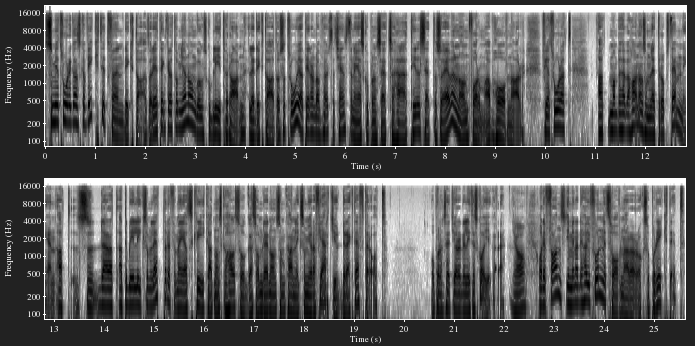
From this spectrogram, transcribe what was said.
som jag tror är ganska viktigt för en diktator. Jag tänker att om jag någon gång skulle bli tyrann eller diktator så tror jag att en av de första tjänsterna jag skulle på något sätt så här tillsätta så är väl någon form av hovnarr. För jag tror att att man behöver ha någon som lättar upp stämningen. Att, så där att, att det blir liksom lättare för mig att skrika att någon ska halshuggas om det är någon som kan liksom göra fjärtljud direkt efteråt. Och på något sätt göra det lite skojigare. Ja, Och det fanns, jag menar det har ju funnits hovnarrar också på riktigt.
